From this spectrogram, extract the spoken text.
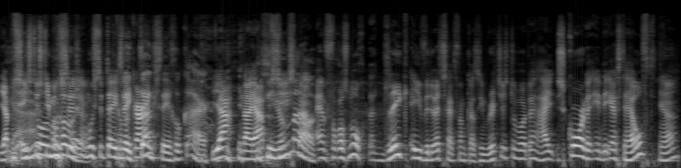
Ja, precies. Dus die moesten, moesten tegen Twee elkaar. tanks tegen elkaar. Ja, nou ja, precies. Nou, en vooralsnog, het leek even de wedstrijd van Kazim Richards te worden. Hij scoorde in de eerste helft. Ja.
